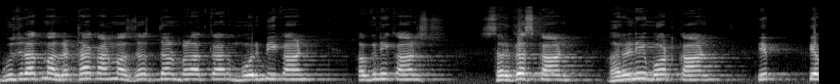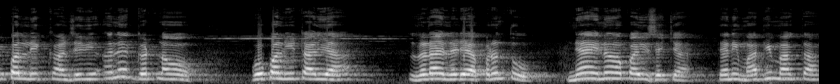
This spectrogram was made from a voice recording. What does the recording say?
ગુજરાતમાં લઠ્ઠાકાંડમાં જસદણ બળાત્કાર મોરબી કાંડ અગ્નિકાંડ સરઘસ કાંડ હરણી બોટ કાંડ પે- પેપર લીક કાંડ જેવી અનેક ઘટનાઓ ગોપાલ ઇટાલિયા લડાઈ લડ્યા, પરંતુ ન્યાય ન અપાવી શક્યા. તેની માફી માગતા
